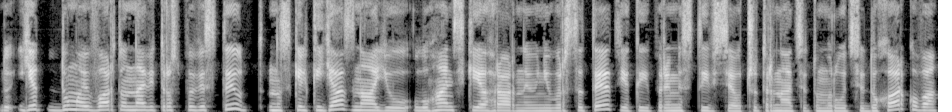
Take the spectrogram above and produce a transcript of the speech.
Ну, Я думаю, варто навіть розповісти, от, наскільки я знаю, Луганський аграрний університет, який перемістився у 2014 році до Харкова.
